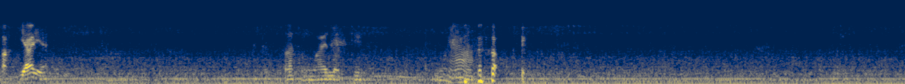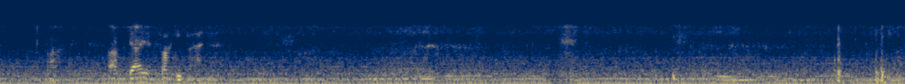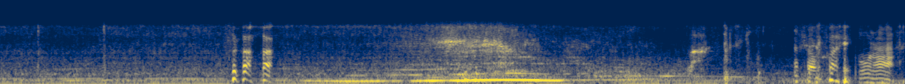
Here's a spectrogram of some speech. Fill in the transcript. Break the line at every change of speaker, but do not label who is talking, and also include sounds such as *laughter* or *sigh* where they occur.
Fuck yeah, yeah.
Fucking wide look, dude.
Yeah.
Fuck. *laughs* Fuck yeah, yeah.
Fuck you, bad. *laughs*
That's all right.
Going off.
